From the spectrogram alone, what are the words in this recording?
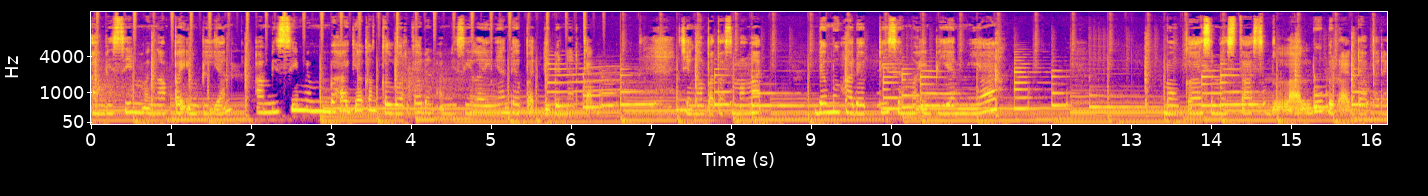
Ambisi menggapai impian, ambisi membahagiakan keluarga, dan ambisi lainnya dapat dibenarkan. Jangan patah semangat dan menghadapi semua impian ya. Semoga semesta selalu berada pada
